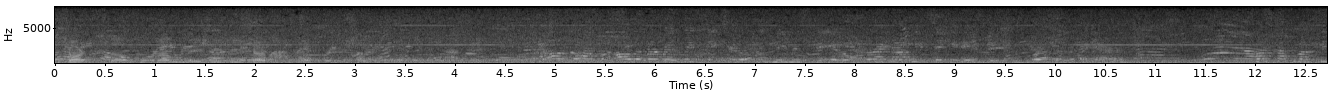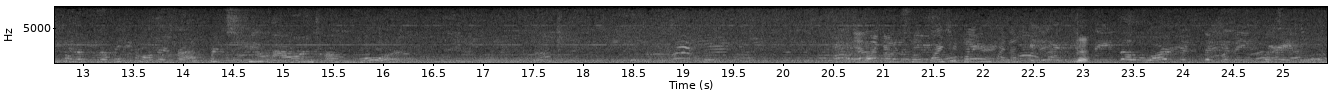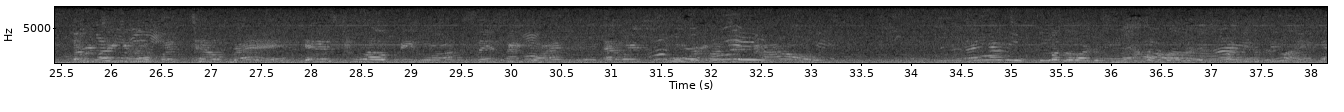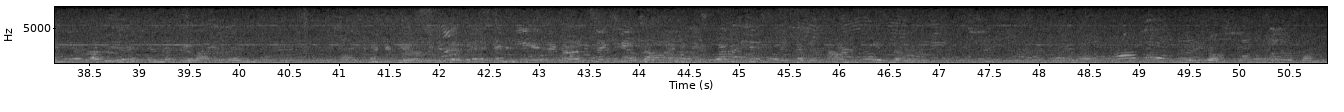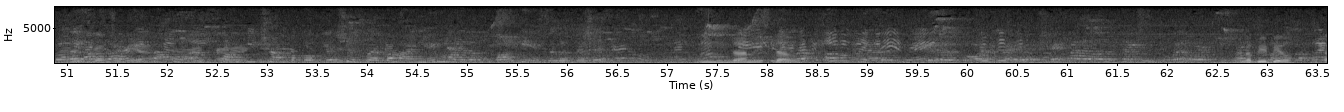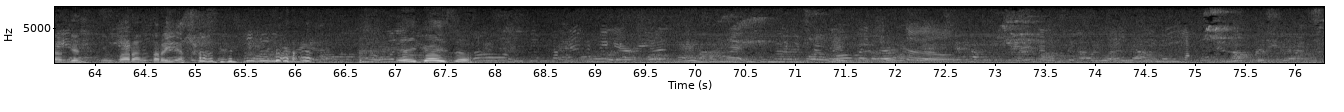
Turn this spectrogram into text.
shorts daw from the BB shop. Oliver Ridley, his name is Theo. Breath of air. Let's talk about turtles because they can hold their breath for two hours or more. Yes. See the largest fish in the aquarium, the regular whip-tail ray. It is 12 feet long, 6 feet wide, and weighs 400 pounds. But the largest mammal, however, is Hmm, Dan is Ano bibil? Tawag Yang Yung parang tarian sa. hey guys oh.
